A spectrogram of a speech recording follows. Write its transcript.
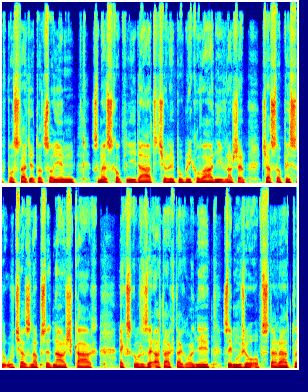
v podstatě to, co jim jsme schopni dát, čili publikování v našem časopisu, účast na přednáškách, exkurze a tak, tak oni si můžou obstarat eh,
